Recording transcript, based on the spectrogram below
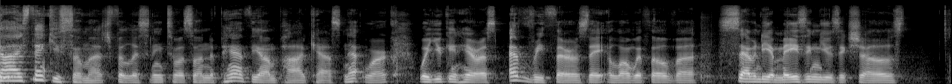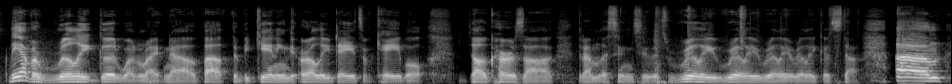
guys, thank you so much for listening to us on the Pantheon Podcast Network, where you can hear us every Thursday, along with over 70 amazing music shows. They have a really good one right now about the beginning, the early days of cable. Doug Herzog that I'm listening to. It's really, really, really, really good stuff. Um,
